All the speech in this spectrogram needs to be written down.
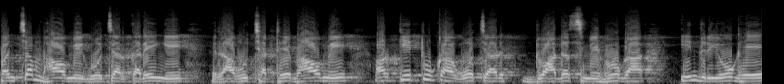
पंचम भाव में गोचर करेंगे, राहु छठे भाव में और केतु का गोचर द्वादश में होगा। इंद्र योग है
